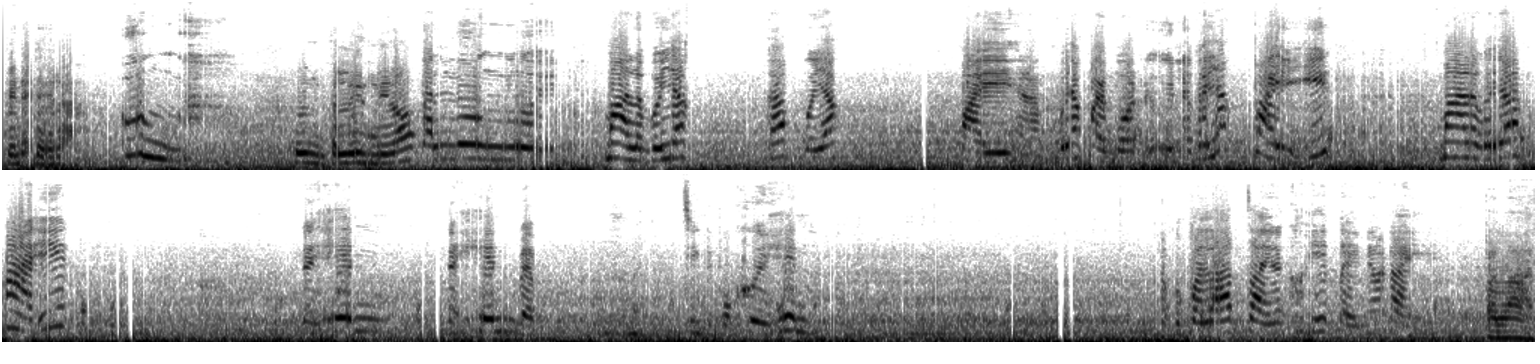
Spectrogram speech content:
เป็นได้เลยล่ะอึ้งพึ่งตะลึงเลยเนาะตะลึงมาแล้วบ่อยากกลับบ่อยากไปนะบ่อยากไปบอนอื่นแล้วก็อยากไปอีก มาแล้วก็อยากมาอีกได้เห็นได้เห็นแบบจริงที่บ่เคยเห็นแล้วก็ประหลาดใจแล้วเขาเฮ็ดได้แนวใด ประหลาด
